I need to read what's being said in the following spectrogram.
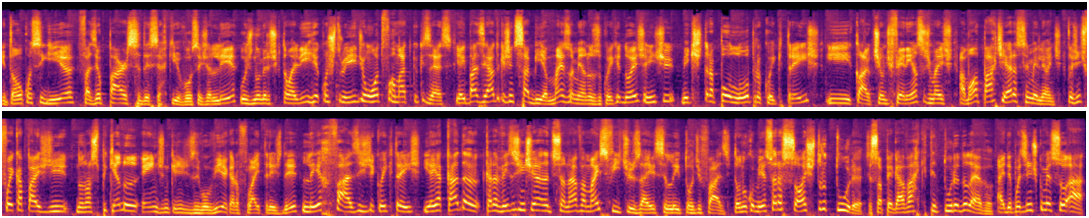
então eu conseguia fazer o parse desse arquivo, ou seja, ler os números que estão ali e reconstruir de um outro formato que eu quisesse. E aí, baseado no que a gente sabia mais ou menos do Quake 2, a gente meio que extrapolou pro Quake 3 e, claro, tinham diferenças, mas a maior parte era semelhante. Então a gente foi capaz de, no nosso pequeno engine que a gente desenvolvia, que era o Fly 3D, ler fases de Quake 3. E aí a cada, cada vez a gente adicionava mais features a esse leitor de fase. Então no começo era só a estrutura, você só pegava a arquitetura do level. Aí depois a gente começou a,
